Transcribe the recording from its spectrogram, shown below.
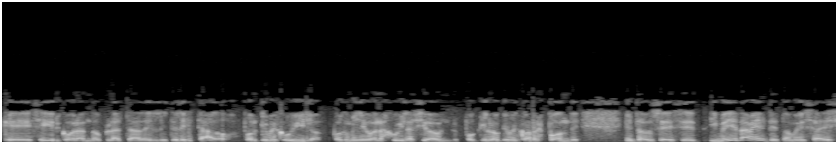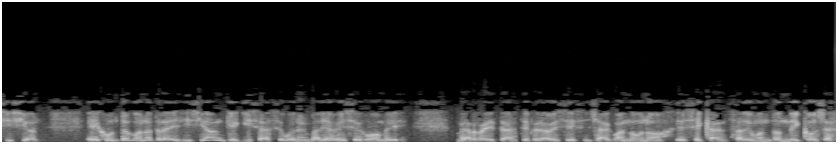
que seguir cobrando plata del, Estado, porque me jubilo, porque me llegó la jubilación, porque es lo que me corresponde. Entonces, eh, inmediatamente tomé esa decisión. Eh, junto con otra decisión que quizás, bueno, en varias veces vos me, me retaste, pero a veces ya cuando uno se cansa de un montón de cosas,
